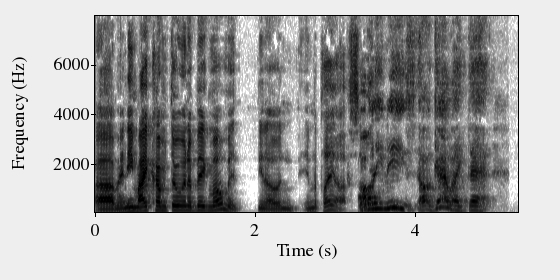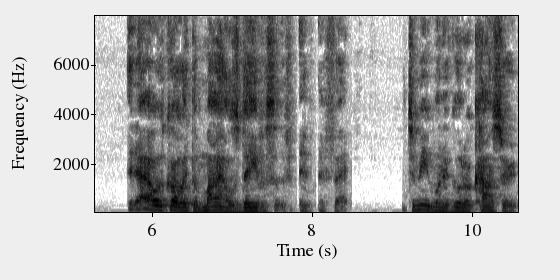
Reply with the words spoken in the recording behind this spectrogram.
um, and he might come through in a big moment. You know, in, in the playoffs. So. All he needs a guy like that. I always call it the Miles Davis effect. To me, when I go to a concert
